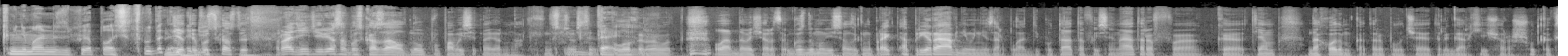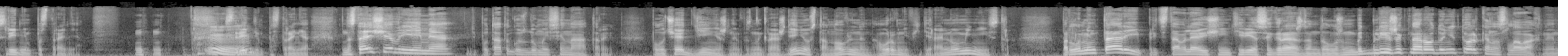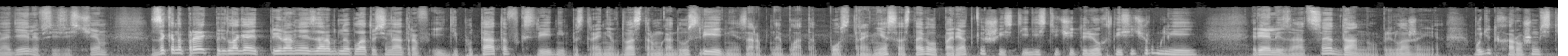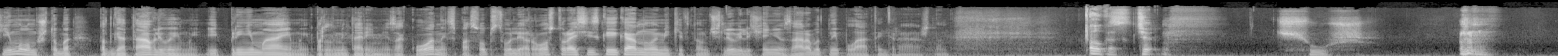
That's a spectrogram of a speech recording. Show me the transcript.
К минимальной оплате труда. Где ты бы сказал, ради интереса бы сказал, ну, повысить, наверное, надо. Ну, да, плохо же. Вот. Ладно, давай еще раз. В Госдуму внесен законопроект о приравнивании зарплат депутатов и сенаторов э, к тем доходам, которые получают олигархи. Еще раз шутка, к средним по стране. В среднем по стране. В настоящее время депутаты Госдумы и сенаторы получают денежное вознаграждение, установленное на уровне федерального министра. Парламентарий, представляющий интересы граждан, должен быть ближе к народу не только на словах, но и на деле, в связи с чем законопроект предлагает приравнять заработную плату сенаторов и депутатов к средней по стране. В 2022 году средняя заработная плата по стране составила порядка 64 тысяч рублей. Реализация данного предложения будет хорошим стимулом, чтобы подготавливаемые и принимаемые парламентариями законы способствовали росту российской экономики, в том числе увеличению заработной платы граждан. О, как? Чушь.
